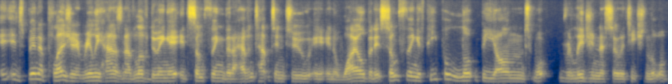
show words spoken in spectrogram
It's been a pleasure. It really has. And I've loved doing it. It's something that I haven't tapped into in, in, a while, but it's something if people look beyond what religion necessarily teaches and look what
